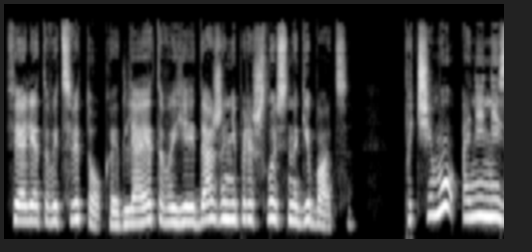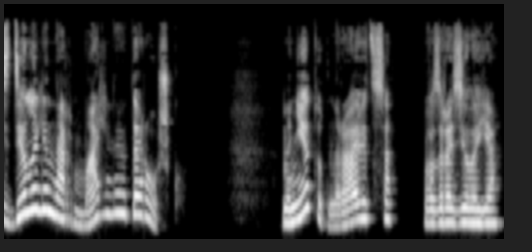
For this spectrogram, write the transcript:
фиолетовый цветок, и для этого ей даже не пришлось нагибаться. Почему они не сделали нормальную дорожку? Мне тут нравится, — возразила я.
